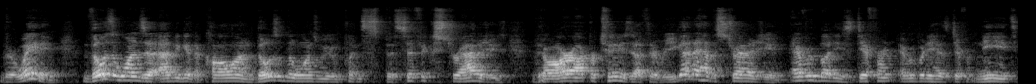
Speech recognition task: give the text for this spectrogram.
They're waiting. Those are the ones that I've been getting a call on. Those are the ones we've been putting specific strategies. There are opportunities out there, but you got to have a strategy. And everybody's different. Everybody has different needs.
